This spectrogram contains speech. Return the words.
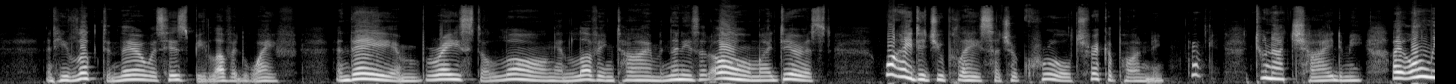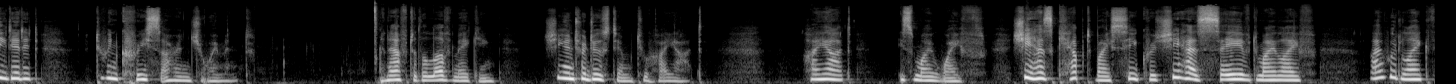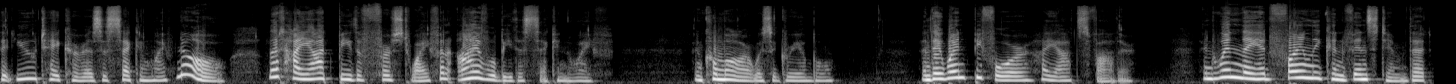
And he looked, and there was his beloved wife, and they embraced a long and loving time. And then he said, Oh, my dearest, why did you play such a cruel trick upon me? Do not chide me. I only did it to increase our enjoyment. And after the love-making, she introduced him to Hayat. Hayat is my wife. She has kept my secret. She has saved my life. I would like that you take her as a second wife. No, let Hayat be the first wife, and I will be the second wife. And Kumar was agreeable. And they went before Hayat's father. And when they had finally convinced him that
